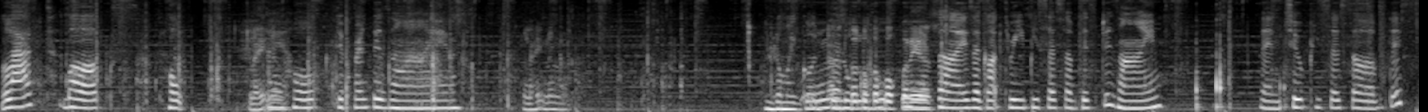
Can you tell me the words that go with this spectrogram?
Last box. Hope. Lahi I hope different design. Na na. Oh my god. Na, tulo tulo ka buo. buok parehas. Guys, I got three pieces of this design. Then two pieces of this.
